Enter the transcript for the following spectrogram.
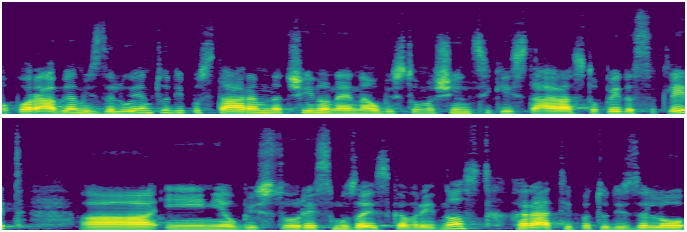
uporabljam, izdelujem tudi po starem načinu, ne, na v bistvu mašinci, ki je stara 150 let uh, in je v bistvu res muzejska vrednost, hkrati pa tudi zelo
